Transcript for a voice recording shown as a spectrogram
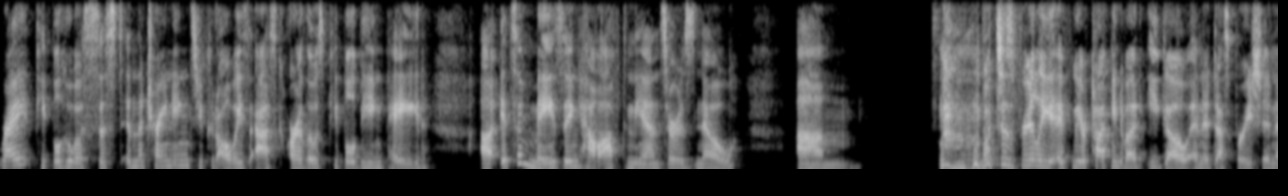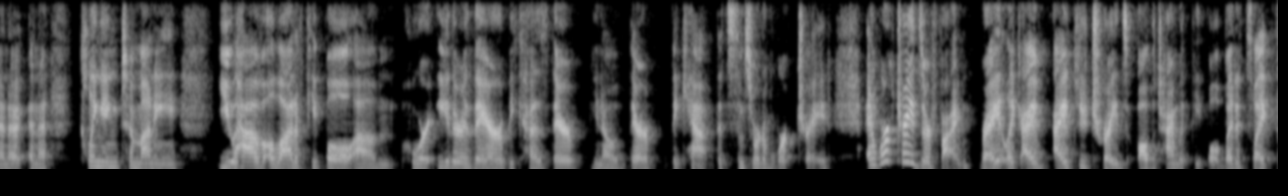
right? People who assist in the trainings. You could always ask, are those people being paid? Uh, it's amazing how often the answer is no. Um, which is really if we are talking about ego and a desperation and a, and a clinging to money you have a lot of people um, who are either there because they're you know they're they can't it's some sort of work trade. And work trades are fine right? Like i i do trades all the time with people but it's like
